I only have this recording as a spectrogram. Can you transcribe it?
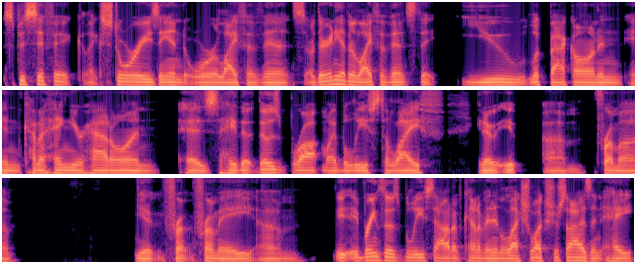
specific like stories and or life events are there any other life events that you look back on and and kind of hang your hat on as hey th- those brought my beliefs to life you know it um, from a you know from from a um, it, it, brings those beliefs out of kind of an intellectual exercise and hey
